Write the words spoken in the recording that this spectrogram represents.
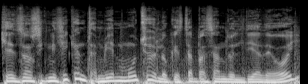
Que nos significan también mucho de lo que está pasando el día de hoy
